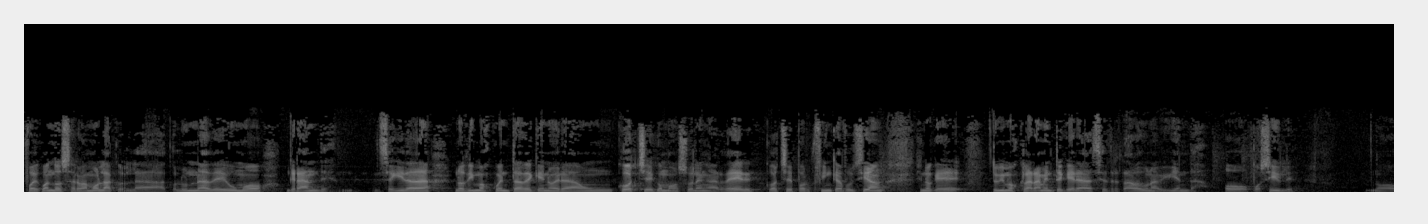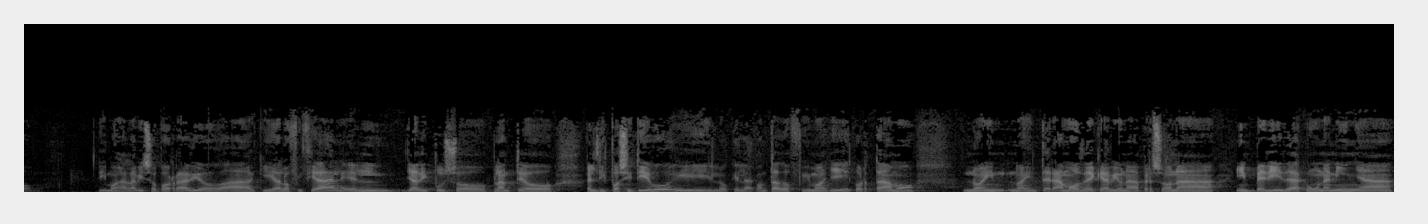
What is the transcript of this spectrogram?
fue cuando observamos la, columna de humo grande. Enseguida nos dimos cuenta de que no era un coche, como suelen arder, coche por finca fusión, sino que tuvimos claramente que era, se trataba de una vivienda, o posible. No, dimos el aviso por radio aquí al oficial, él ya dispuso, planteó el dispositivo y lo que le ha contado. Fuimos allí, cortamos, nos, enteramos de que había una persona impedida con una niña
